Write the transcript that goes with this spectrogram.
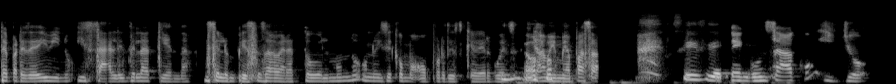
te parece divino y sales de la tienda y se lo empiezas a ver a todo el mundo, uno dice como, oh por Dios, qué vergüenza. a mí me ha pasado. Sí, sí. Tengo un saco y yo,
